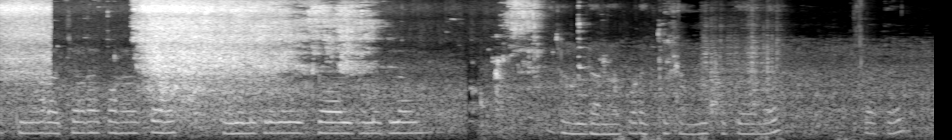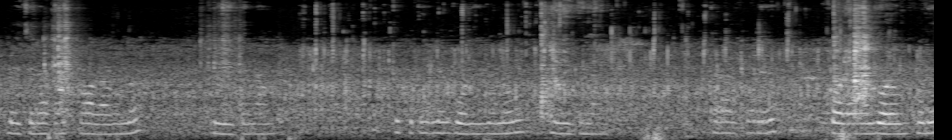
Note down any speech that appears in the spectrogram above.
একটু নাড়াচাড়া করার পর সামান্য পরিমাণে জল ঢেলে দিলাম জল ঢালার পর একটু সামনে ফুটে এলে তাতে বেজে রাখা কলাগুলো দিয়ে দিলাম। একটু ফুটে এলে বড়িগুলো দিয়ে দিলাম তারপরে কড়াই গরম করে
